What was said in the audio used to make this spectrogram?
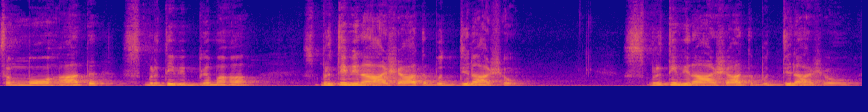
ಸಮ್ಮೋಹಾತ್ ಸ್ಮೃತಿ ವಿಭ್ರಮ. ಸ್ಮೃತಿ ವಿನಾಶಾತ್ ಬುದ್ಧಿನಾಶೋ. ಸ್ಮೃತಿ ವಿನಾಶಾತ್ ಬುದ್ಧಿನಾಶೋ,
